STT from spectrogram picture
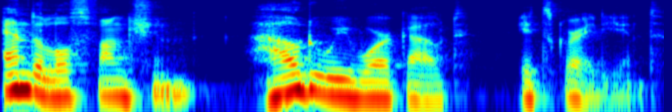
and the loss function, how do we work out its gradient?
